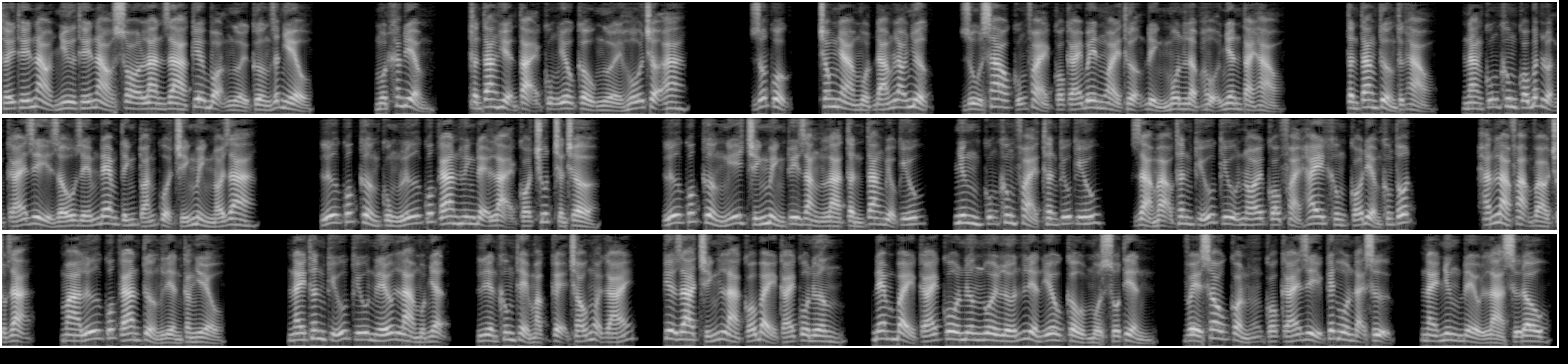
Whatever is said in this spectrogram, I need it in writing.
Thấy thế nào như thế nào so lan ra kia bọn người cường rất nhiều. Một khác điểm, thần tăng hiện tại cũng yêu cầu người hỗ trợ A. Rốt cuộc, trong nhà một đám lão nhược, dù sao cũng phải có cái bên ngoài thượng đỉnh môn lập hộ nhân tài hảo. Tần tăng tưởng thực hảo, nàng cũng không có bất luận cái gì giấu giếm đem tính toán của chính mình nói ra. Lữ Quốc Cường cùng Lữ Quốc An huynh đệ lại có chút chần chờ. Lữ Quốc Cường nghĩ chính mình tuy rằng là tần tăng biểu cứu, nhưng cũng không phải thân cứu cứu, giả mạo thân cứu cứu nói có phải hay không có điểm không tốt. Hắn là phạm vào chỗ dạ, mà Lữ Quốc An tưởng liền càng nhiều. Này thân cứu cứu nếu là một nhận, liền không thể mặc kệ cháu ngoại gái, kia ra chính là có 7 cái cô nương, đem 7 cái cô nương nuôi lớn liền yêu cầu một số tiền, về sau còn có cái gì kết hôn đại sự, này nhưng đều là sự đâu.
